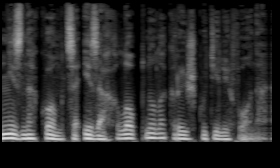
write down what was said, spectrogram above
незнакомца и захлопнула крышку телефона.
